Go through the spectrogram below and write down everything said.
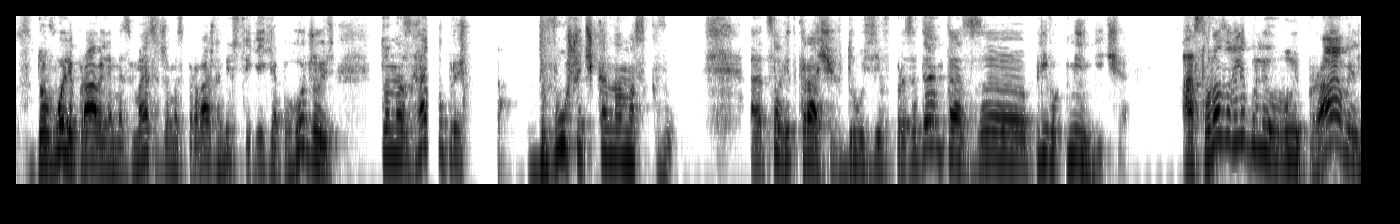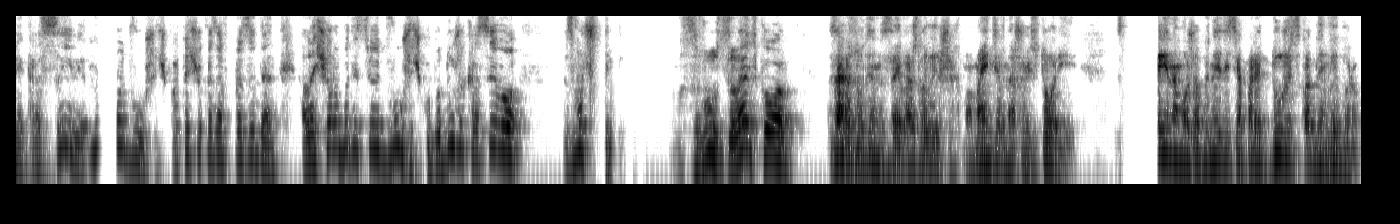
з доволі правильними з меседжами, з переважно більшістю яких я погоджуюсь, то на згадку прийшла двушечка на Москву. Е, Це від кращих друзів президента з плівок Міндіча. А слова взагалі були, були правильні, красиві. Ну, двушечку, а те, що казав президент. Але що робити з цією двушечкою? Бо дуже красиво звучить з вуст Зеленського зараз один з найважливіших моментів нашої історії. Україна може опинитися перед дуже складним вибором:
